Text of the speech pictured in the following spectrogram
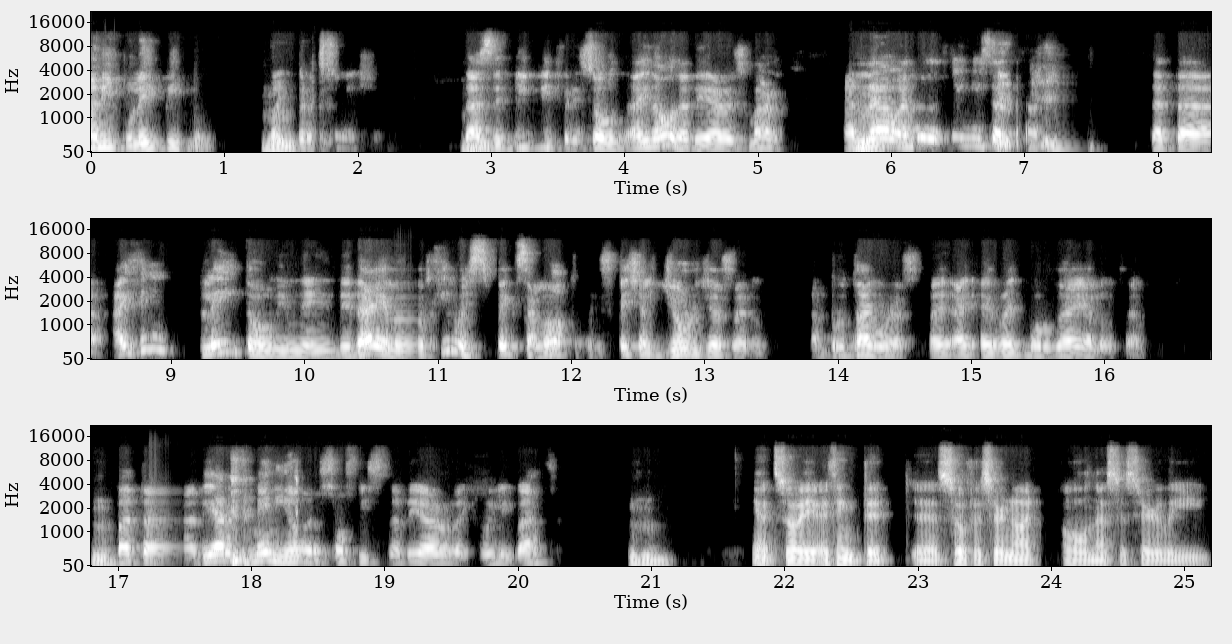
manipulate people mm. by persuasion. That's the big difference. So I know that they are smart. And mm. now another thing is that uh, that uh, I think Plato in, in, the dialogue he respects a lot, especially Gorgias and, and Protagoras. I, I, I read more dialogue, mm. but uh, there are many other sophists that they are like really bad. Mm-hmm. Yeah, so I, I think that uh, sophists are not all necessarily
